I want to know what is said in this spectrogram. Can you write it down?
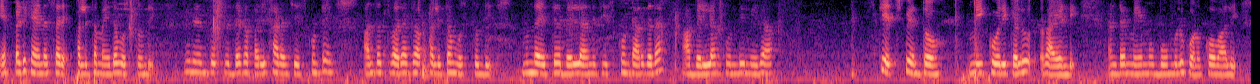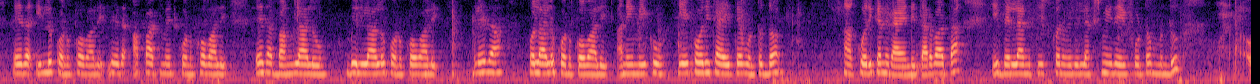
ఎప్పటికైనా సరే ఫలితం అయితే వస్తుంది. మీరు ఎంత శ్రద్ధగా పరిహారం చేసుకుంటే అంత త్వరగా ఫలితం వస్తుంది. ముందైతే బెల్లాన్ని తీసుకుంటారు కదా ఆ బెల్లం కుంది మీద స్కెచ్ పెన్తో మీ కోరికలు రాయండి. అంటే మేము భూములు కొనుక్కోవాలి లేదా ఇల్లు కొనుక్కోవాలి లేదా అపార్ట్మెంట్ కొనుక్కోవాలి లేదా బంగ్లాలు బిల్లాలు కొనుక్కోవాలి లేదా పొలాలు కొనుక్కోవాలి అని మీకు ఏ కోరిక అయితే ఉంటుందో ఆ కోరికని రాయండి. తర్వాత ఈ బెల్లాన్ని తీసుకొని వెళ్ళి లక్ష్మీదేవి ఫోటో ముందు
